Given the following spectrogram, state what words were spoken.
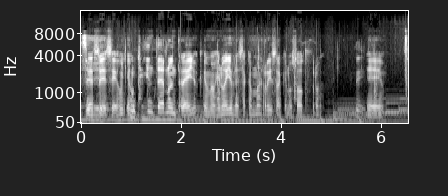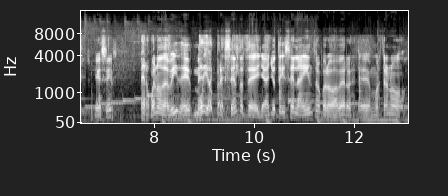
Sí, sí, sí, es, un, es un chiste interno entre ellos que me imagino ellos le sacan más risa que nosotros. Sí. Eh, eh sí. Pero bueno, David, eh, medio, preséntate. Ya yo te hice la intro, pero a ver, eh, muéstranos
